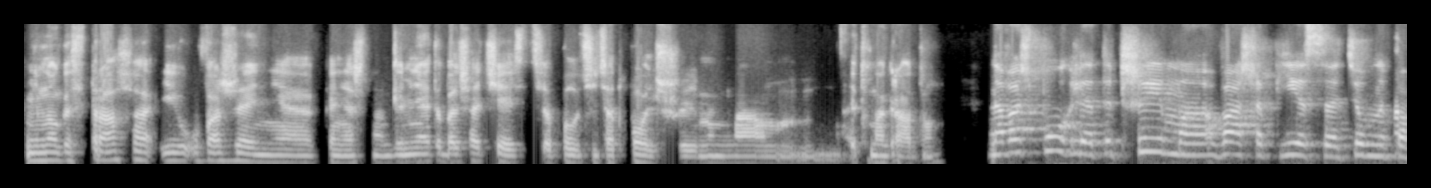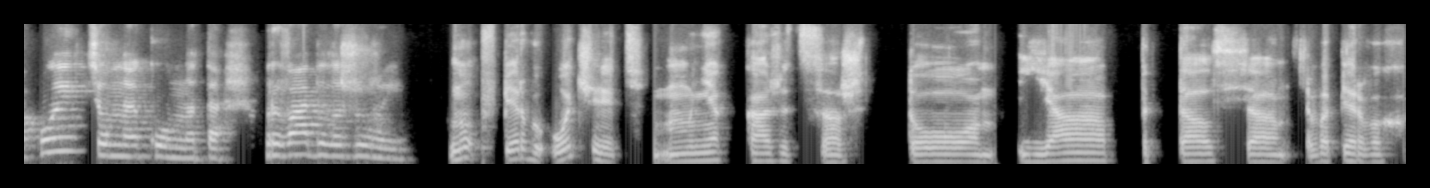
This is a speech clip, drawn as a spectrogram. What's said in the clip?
немного страха и уважения, конечно. Для меня это большая честь получить от Польши именно эту награду. На ваш погляд, чым ваша пьеса «Темный покой», «Темная комната» привабила жюри? Ну, в первую очередь, мне кажется, что то я пытался, во-первых,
